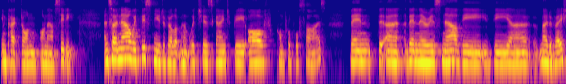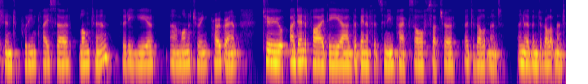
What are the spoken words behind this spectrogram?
impact on, on our city. And so now with this new development, which is going to be of comparable size, then the, uh, then there is now the the uh, motivation to put in place a long term, 30 year uh, monitoring program to identify the, uh, the benefits and impacts of such a, a, development, an urban development.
